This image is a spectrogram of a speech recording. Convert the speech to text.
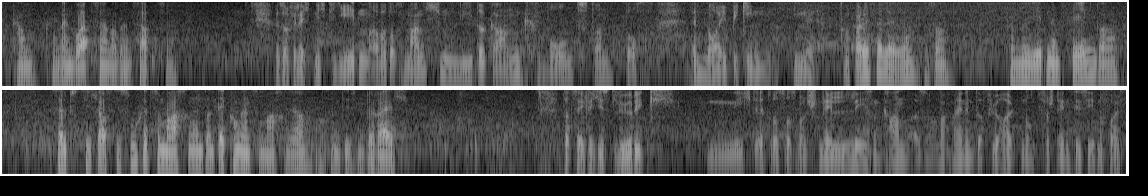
es äh, kann, kann ein Wort sein oder ein Satz. Ja. Also vielleicht nicht jedem, aber doch manchem Niedergang wohnt dann doch ein Neubeginn inne. Auf alle Fälle, ja. Also kann nur jedem empfehlen, da selbst sich auf die Suche zu machen und Entdeckungen zu machen, ja, auch in diesem Bereich. Tatsächlich ist Lyrik nicht etwas, was man schnell lesen kann, also nach meinem Dafürhalten und Verständnis jedenfalls,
